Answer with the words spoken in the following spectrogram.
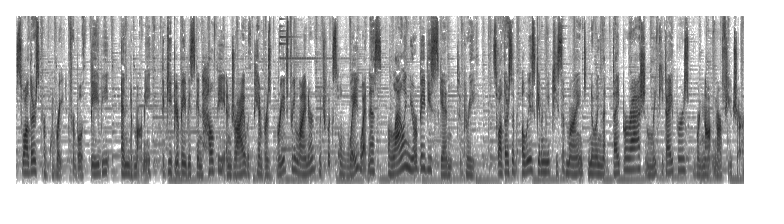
Swaddlers are great for both baby and mommy. They keep your baby's skin healthy and dry with Pampers Breathe Free Liner, which wicks away wetness, allowing your baby's skin to breathe. Swaddlers have always given me peace of mind knowing that diaper rash and leaky diapers were not in our future.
